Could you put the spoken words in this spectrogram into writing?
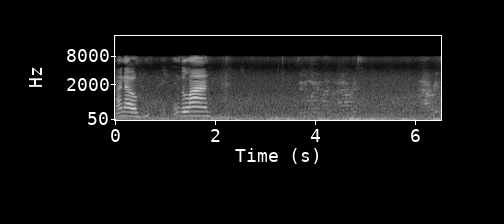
I know the line. Is anyone in line for IRS? IRS?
